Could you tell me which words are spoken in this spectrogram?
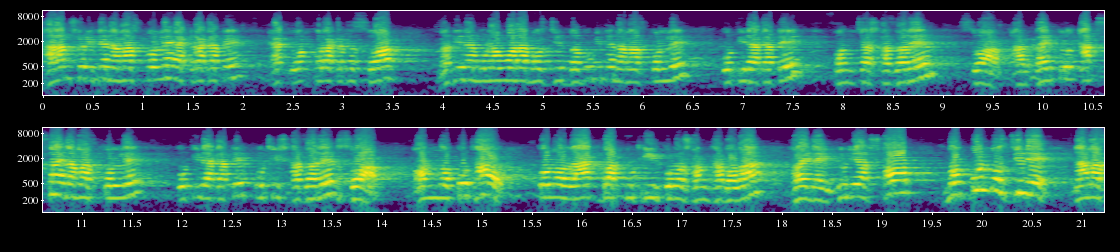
হারাম শরীফে নামাজ পড়লে এক রাখাতে এক লক্ষ রাখাতে সোয়াব মাদিনা মুনাওয়ারা মসজিদ নববীতে নামাজ পড়লে প্রতি রাখাতে পঞ্চাশ হাজারের সোয়াব আর বাইতুল আকসায় নামাজ পড়লে প্রতি রাখাতে পঁচিশ হাজারের সোয়াব অন্য কোথাও কোন লাখ বা কুঠির কোন সংখ্যা বলা হয় নাই। দুনিয়ার সব মকবুল মসজিদে নামাজ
